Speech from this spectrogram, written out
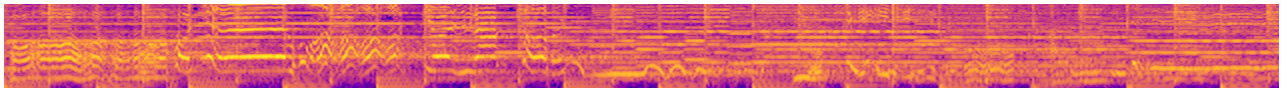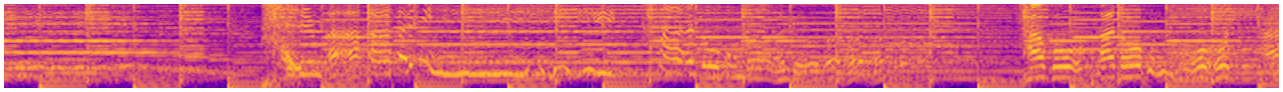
어제와 연락선 육지로 가는데 할 말이 하도 많아 하고 파도 못합니다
